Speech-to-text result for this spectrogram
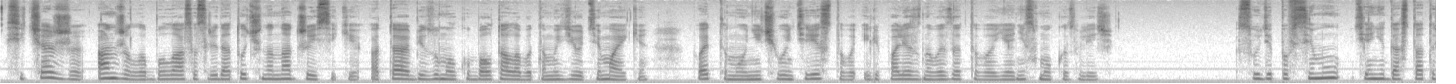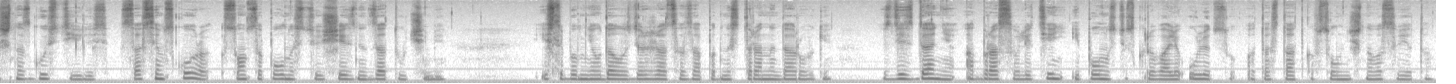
Сейчас же Анжела была сосредоточена на Джессике, а та безумолку болтала об этом идиоте Майке, поэтому ничего интересного или полезного из этого я не смог извлечь. Судя по всему, тени достаточно сгустились. Совсем скоро солнце полностью исчезнет за тучами. Если бы мне удалось держаться западной стороны дороги, здесь здания отбрасывали тень и полностью скрывали улицу от остатков солнечного света.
